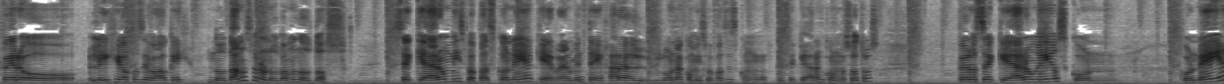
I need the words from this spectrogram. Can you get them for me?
Pero le dije yo a José, va, ok, nos vamos, pero nos vamos los dos. Se quedaron mis papás con ella, que realmente dejar a Luna con mis papás es como que se quedaran con nosotros. Pero se quedaron ellos con, con ella.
